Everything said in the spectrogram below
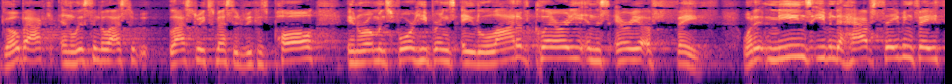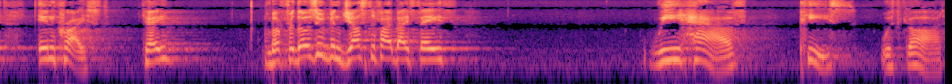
go back and listen to last, last week's message because Paul in Romans 4, he brings a lot of clarity in this area of faith, what it means even to have saving faith in Christ. Okay? But for those who've been justified by faith, we have peace with God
